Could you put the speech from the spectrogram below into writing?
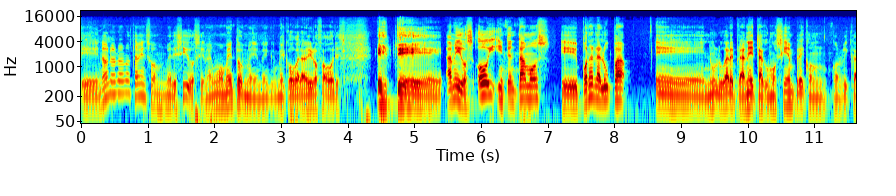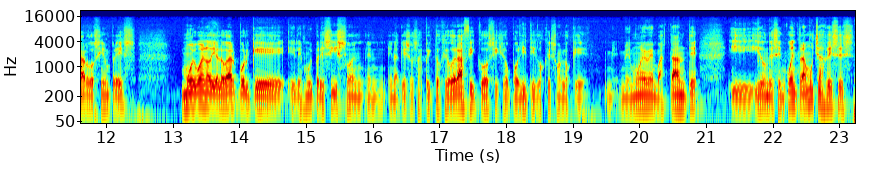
Eh, no, no, no, no, también son merecidos. En algún momento me, cobraré los favores. Este, amigos, hoy intentamos eh, poner la lupa en un lugar del planeta, como siempre, con, con, Ricardo siempre es muy bueno dialogar porque él es muy preciso en, en, aquellos aspectos geográficos y geopolíticos que son los que me, mueven bastante y donde se encuentra muchas veces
